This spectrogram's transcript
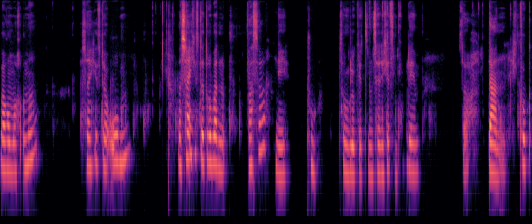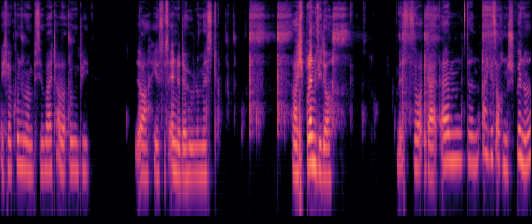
Warum auch immer. Wahrscheinlich ist da oben. Wahrscheinlich ist da drüber Wasser. Nee. Puh. Zum Glück jetzt, sonst hätte ich jetzt ein Problem. So, dann. Ich guck, ich erkunde mal ein bisschen weiter, aber irgendwie. Ja, hier ist das Ende der Höhle. Mist. Ah, ich brenne wieder. Mist, so, egal. Ähm, dann. Ah, hier ist auch eine Spinne.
